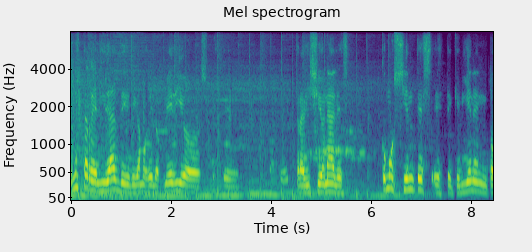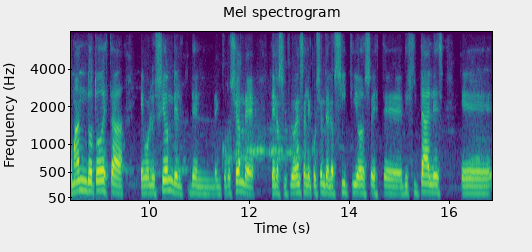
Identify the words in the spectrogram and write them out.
En esta realidad de, digamos, de los medios este, tradicionales, ¿cómo sientes este, que vienen tomando toda esta evolución de la incursión de, los influencers, la incursión de los sitios este, digitales, eh,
